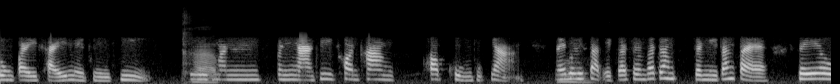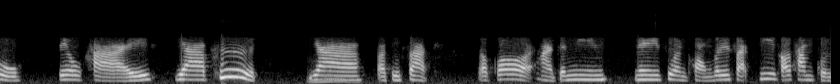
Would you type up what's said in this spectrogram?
ลงไปใช้ในพื้นที่ คคือรับมันเป็นงานที่ค่อนข้างครอบคลุมทุกอย่าง ในอืมบริษัทเอกชนก็จะจะมีตั้งแต่เซลล์เซลล์ขาย ยาพืช ยาปศุสัตว์ แล้วก็อาจจะมีในส่วนของบริษัทที่เขาทำขน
